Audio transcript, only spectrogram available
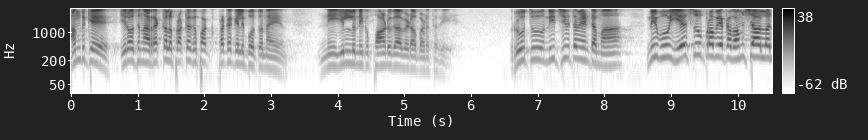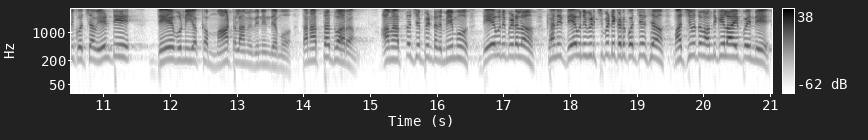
అందుకే ఈరోజు నా రెక్కలు ప్రక్కకు పక్క- ప్రక్కకి వెళ్ళిపోతున్నాయి నీ ఇల్లు నీకు పాడుగా విడవబడుతుంది. రూతు నీ జీవితం ఏంటమ్మా? నీవు యేసు ప్రభు యొక్క వంశాల్లోనికి వచ్చావు. ఏంటి? దేవుని యొక్క మాటలు ఆమె వినిందేమో. తన అత్త ద్వారా. ఆమె అత్త చెప్పింటది మేము దేవుని బిడలం కానీ దేవుని విడిచిపెట్టి ఇక్కడికి వచ్చేసాం. మా జీవితం అందుకే ఇలా అయిపోయింది.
